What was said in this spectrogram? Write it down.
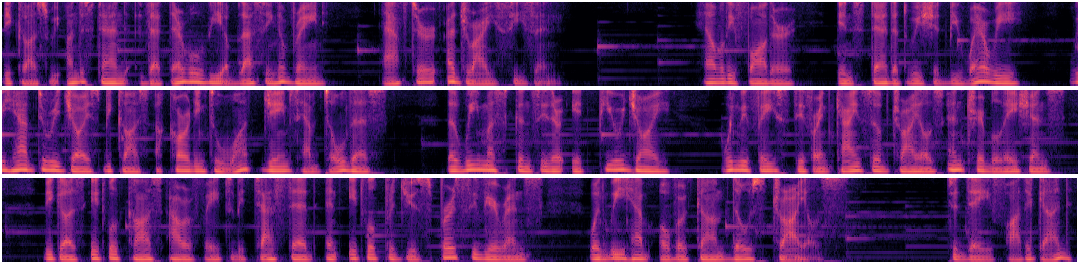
because we understand that there will be a blessing of rain after a dry season. Heavenly Father, instead that we should be wary, we have to rejoice because according to what James have told us, that we must consider it pure joy when we face different kinds of trials and tribulations because it will cause our faith to be tested and it will produce perseverance when we have overcome those trials. Today, Father God,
